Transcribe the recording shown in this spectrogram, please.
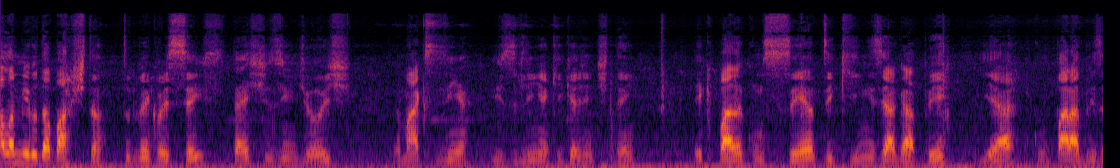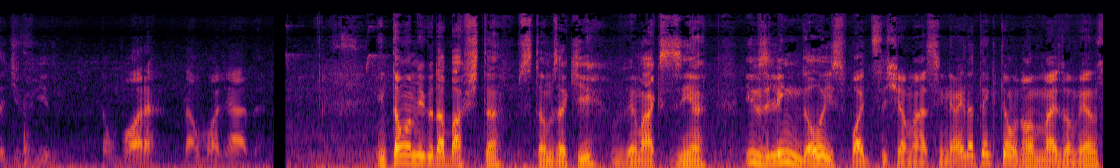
Fala amigo da Bastan, tudo bem com vocês? Testezinho de hoje, Maxzinha Slim aqui que a gente tem, equipada com 115 HP e é com para-brisa de vidro. Então bora dar uma olhada. Então amigo da Bastan, estamos aqui, VMAXzinha Slim 2, pode se chamar assim, né? Ainda tem que ter um nome mais ou menos,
